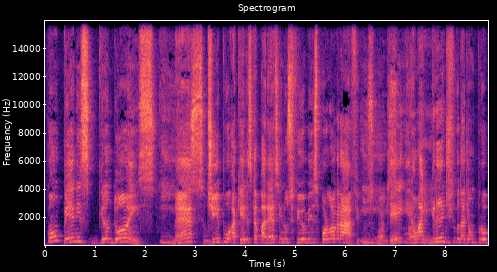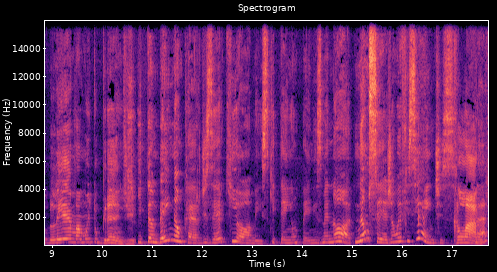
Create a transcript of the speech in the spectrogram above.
com pênis grandões, né? Isso. Tipo aqueles que aparecem nos filmes pornográficos, Isso, ok? É uma ok. grande dificuldade, é um problema muito grande. E também não quer dizer que homens que tenham pênis menor não sejam eficientes. Claro. Né?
